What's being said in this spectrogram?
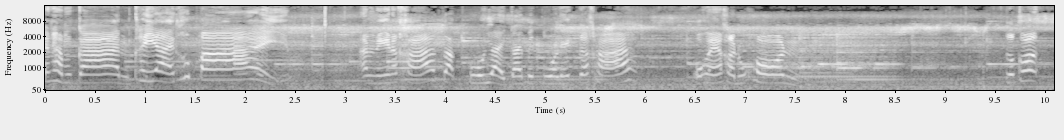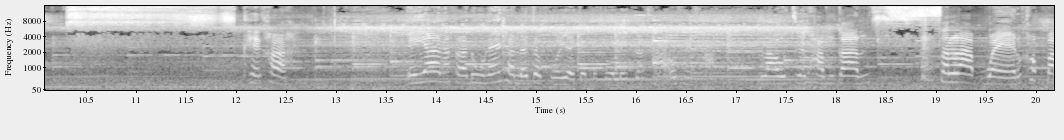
ได้ทำการขยายเข้าไป อันนี้นะคะจากตัวใหญ่กลายเป็นตัวเล็กนะคะ โอเคค่ะทุกคน แล้วก็โอเคค่ะย่าๆนะคะ ดูแน่ชัดแล้วจากตัวใหญ่กลายเป็นตัวเล็กนะคะ โอเคค่ะ เราจะทำการสลับแหวนเข้าไป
